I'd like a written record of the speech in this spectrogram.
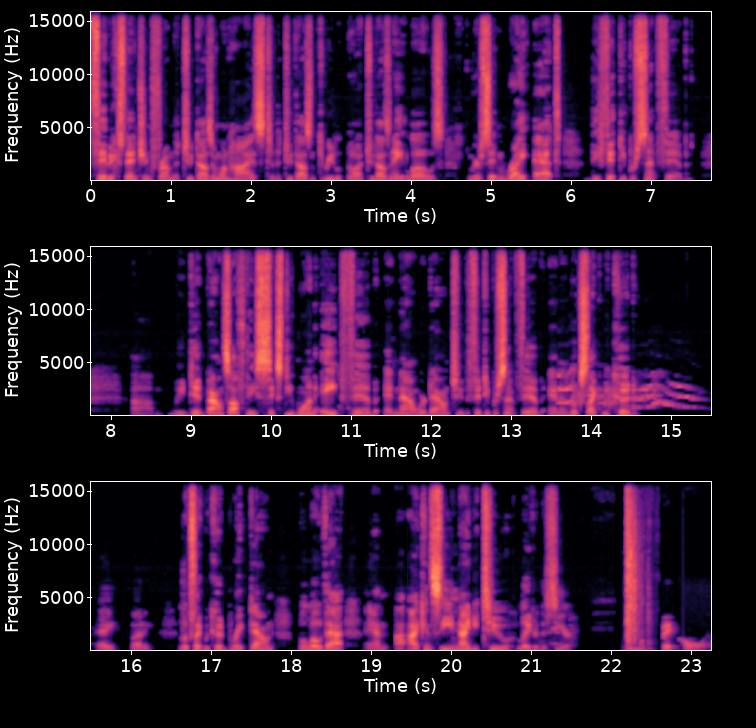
fib extension from the 2001 highs to the 2003, uh, 2008 lows, we're sitting right at the 50% fib. Um, we did bounce off the 61.8 fib, and now we're down to the 50% fib, and it looks like we could. Hey, buddy. It looks like we could break down below that, and I, can see 92 later this year. Bitcoin.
